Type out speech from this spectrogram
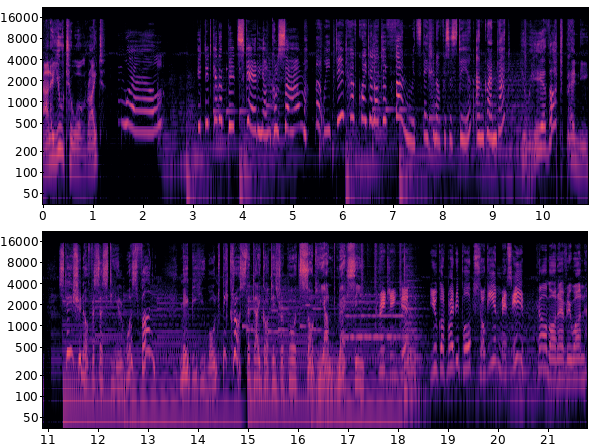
And are you two all right? Well, it did get a bit scary, Uncle Sam. But we did have quite a lot of fun with Station Officer Steele and Grandad. You hear that, Penny? Station Officer Steele was fun. Maybe he won't be cross that I got his report soggy and messy. Cridlington, you got my report soggy and messy? Come on, everyone.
